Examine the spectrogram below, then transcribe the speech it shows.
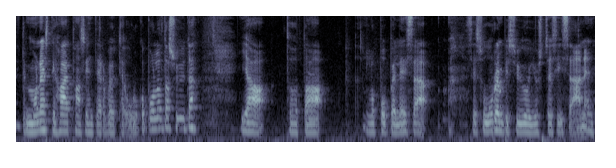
että monesti haetaan siihen terveyteen ulkopuolelta syytä. Ja tuota, loppupeleissä se suurempi syy on just se sisäinen,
